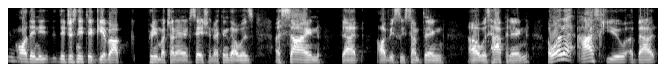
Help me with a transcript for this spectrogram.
mm-hmm. all they need they just need to give up pretty much on annexation. I think that was a sign that obviously something uh, was happening. I want to ask you about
